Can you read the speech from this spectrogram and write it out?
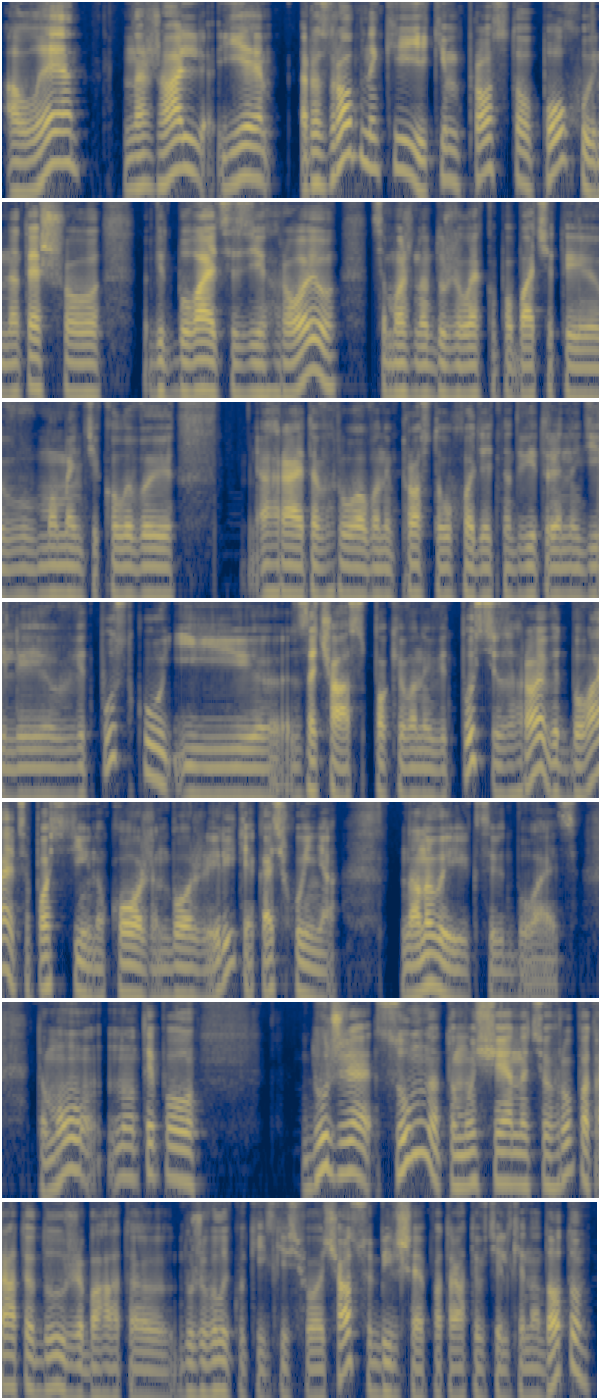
Але, на жаль, є розробники, яким просто похуй на те, що відбувається з грою. Це можна дуже легко побачити в моменті, коли ви граєте в гру, а вони просто уходять на 2-3 неділі в відпустку, і за час, поки вони в відпустці, з грою відбувається постійно, кожен божий рік якась хуйня. На новий рік це відбувається. Тому, ну, типу. Дуже сумно, тому що я на цю гру потратив дуже багато, дуже велику кількість свого часу. Більше я потратив тільки на доту.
